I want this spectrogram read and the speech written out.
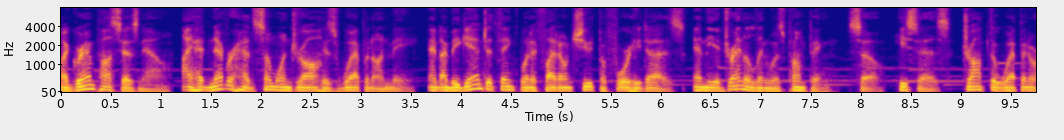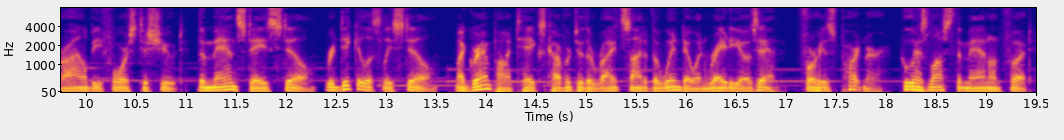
My grandpa says now, I had never had someone draw his weapon on me, and I began to think what if I don't shoot before he does? And the adrenaline was pumping. So, he says, drop the weapon or I'll be forced to shoot. The man stays still, ridiculously still. My grandpa takes cover to the right side of the window and radios in, for his partner, who has lost the man on foot.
